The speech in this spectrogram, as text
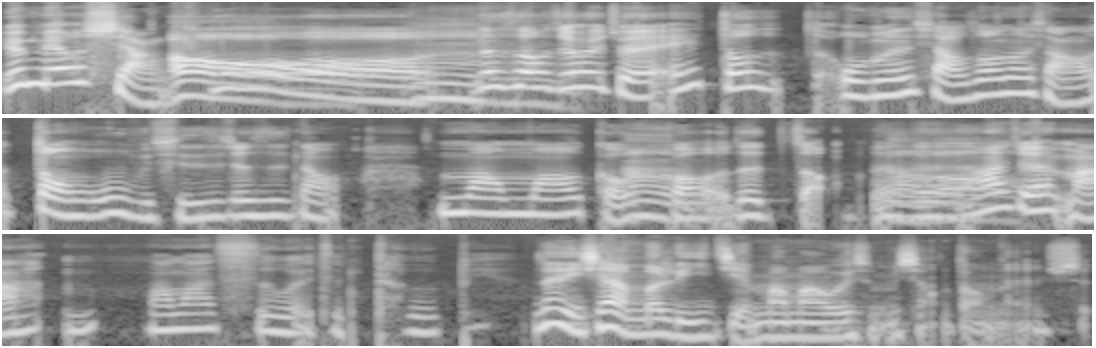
因为没有想过，哦嗯、那时候就会觉得，哎，都我们小时候都想到动物其实就是那种猫猫狗狗这种，嗯、对对，然后觉得妈妈妈思维真特别。那你现在有没有理解妈妈为什么想当男生？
